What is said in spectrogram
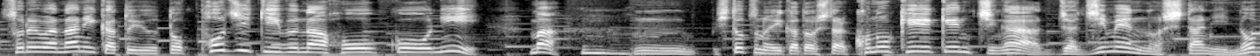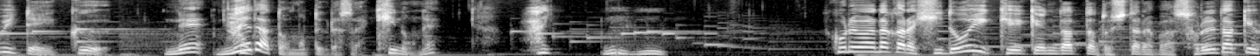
それは何かというとポジティブな方向にまあうん。うん、一つの言い方をしたらこの経験値がじゃあ地面の下に伸びていく根根だと思ってください、木のね。はい。うんうん。これはだからひどい経験だったとしたらばそれだけ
